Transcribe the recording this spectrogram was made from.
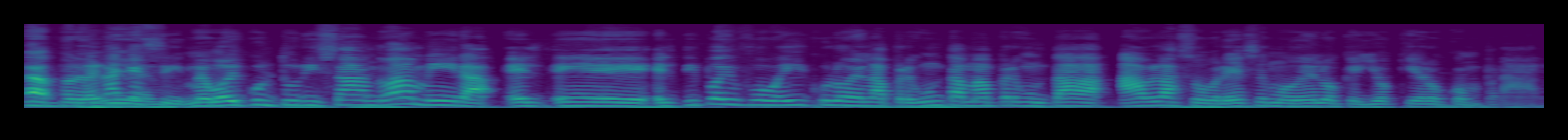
¿Verdad que sí? Me voy culturizando. Ah, mira, el, eh, el tipo de Infovehículos en la pregunta más preguntada habla sobre ese modelo que yo quiero comprar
